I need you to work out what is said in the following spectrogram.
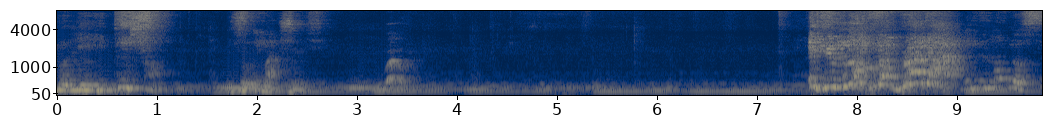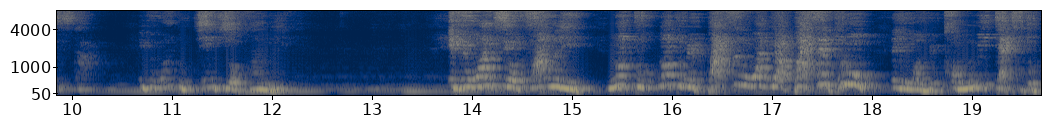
Your limitation is your immaturity. If you love your brother, if you love your sister, if you want to change your family, if you want your family not to not to be passing what they are passing through, then you must be committed to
